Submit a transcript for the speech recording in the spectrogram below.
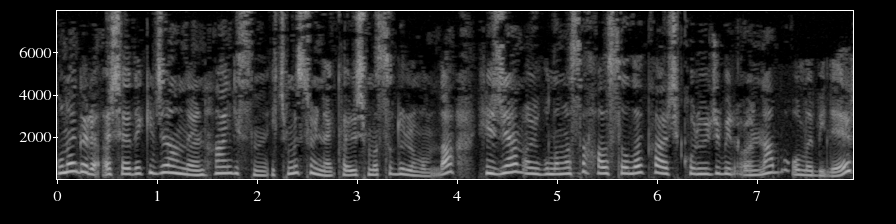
Buna göre aşağıdaki canlıların hangisinin içme suyuna karışması durumunda hijyen uygulaması hastalığa karşı koruyucu bir önlem olabilir.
